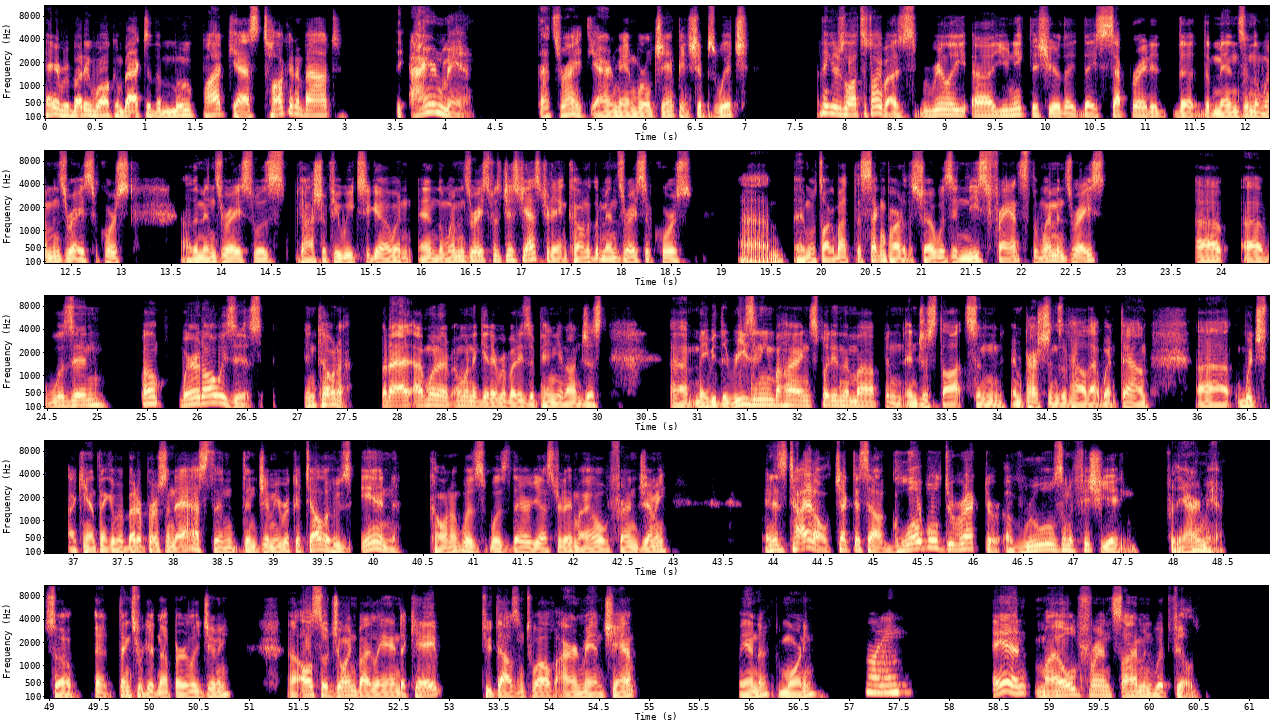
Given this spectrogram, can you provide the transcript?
Hey, everybody, welcome back to the Move podcast, talking about the Ironman. That's right, the Ironman World Championships, which I think there's a lot to talk about. It's really uh, unique this year. They they separated the the men's and the women's race. Of course, uh, the men's race was gosh a few weeks ago, and and the women's race was just yesterday in Kona. The men's race, of course, um, and we'll talk about the second part of the show was in Nice, France. The women's race uh, uh was in well where it always is in Kona. But I want to I want to get everybody's opinion on just uh, maybe the reasoning behind splitting them up and, and just thoughts and impressions of how that went down, uh, which I can't think of a better person to ask than than Jimmy Riccitello, who's in Kona, was was there yesterday. My old friend Jimmy, and his title, check this out: Global Director of Rules and Officiating for the Ironman. So uh, thanks for getting up early, Jimmy. Uh, also joined by Leanda Cave, 2012 Ironman champ. Leanda, good morning. Morning and my old friend Simon Whitfield,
